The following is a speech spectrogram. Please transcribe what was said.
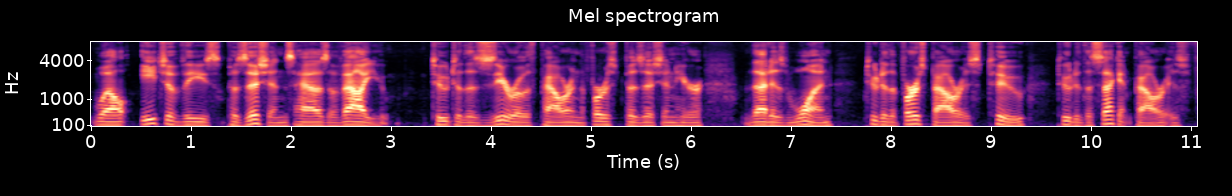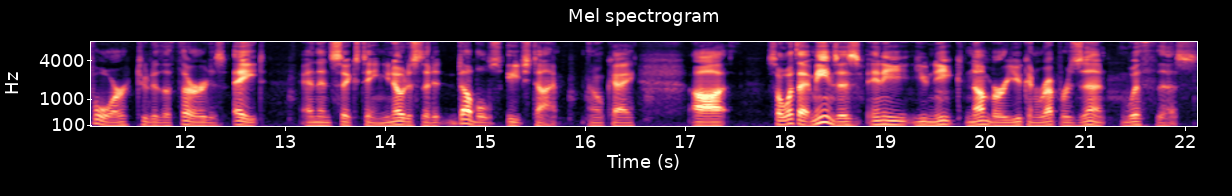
Well, each of these positions has a value. 2 to the 0th power in the first position here, that is 1. 2 to the first power is 2. 2 to the second power is 4. 2 to the third is 8 and then 16. You notice that it doubles each time, okay? Uh, so what that means is any unique number you can represent with this.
